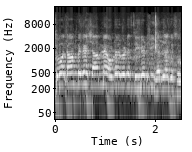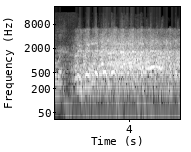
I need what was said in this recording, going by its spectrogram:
सुबह काम पे गए शाम में होटल बैठे सिगरेट भी घर जाके सो गए।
